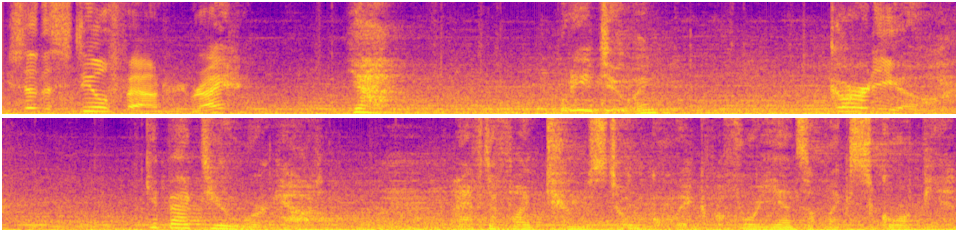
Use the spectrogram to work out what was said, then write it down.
You said the steel foundry, right? Yeah. What are you doing? Cardio. Get back to your workout. I have to find Tombstone quick before he ends up like Scorpion.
